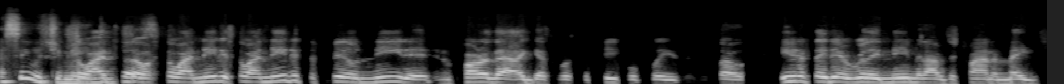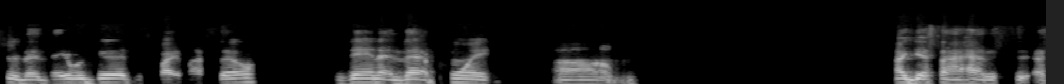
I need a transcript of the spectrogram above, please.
I see what you mean. so I so so I needed so I needed to feel needed, and part of that I guess was the people pleasing. So even if they didn't really need me, I was just trying to make sure that they were good despite myself. Then at that point, um, I guess I had a, a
